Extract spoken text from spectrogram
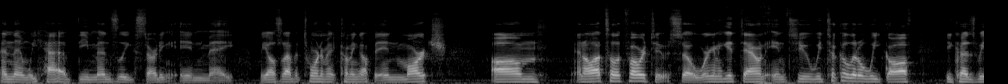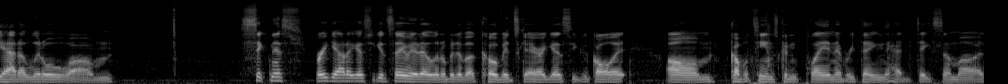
and then we have the men's league starting in May. We also have a tournament coming up in March, um, and a lot to look forward to. So we're gonna get down into. We took a little week off because we had a little um, sickness breakout, I guess you could say. We had a little bit of a COVID scare, I guess you could call it. Um, a couple teams couldn't play and everything. They had to take some uh,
